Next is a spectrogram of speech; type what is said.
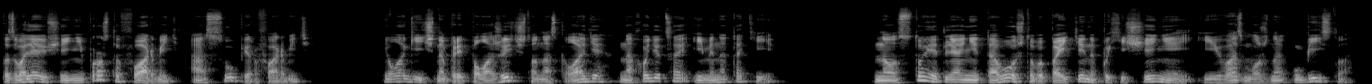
позволяющие не просто фармить, а супер фармить. И логично предположить, что на складе находятся именно такие. Но стоят ли они того, чтобы пойти на похищение и, возможно, убийство?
